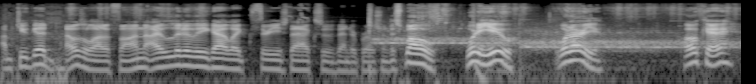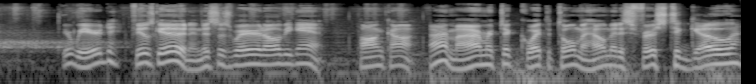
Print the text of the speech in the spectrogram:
I'm too good. That was a lot of fun. I literally got like three stacks of Ender Pearls from this. Whoa! What are you? What are you? Okay. You're weird. Feels good, and this is where it all began. Hong Kong. Alright, my armor took quite the toll. My helmet is first to go.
